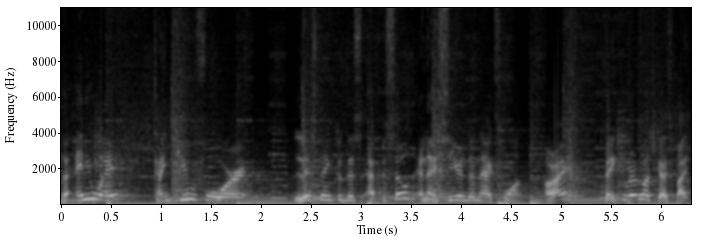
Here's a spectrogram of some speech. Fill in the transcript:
But anyway, thank you for listening to this episode and I see you in the next one, all right? Thank you very much, guys. Bye.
